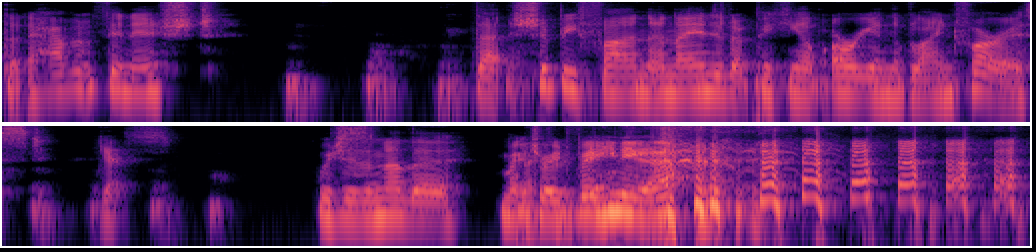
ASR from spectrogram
that I haven't finished. That should be fun, and I ended up picking up Ori and the Blind Forest. Yes. Which is another Metroidvania. Metroidvania.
